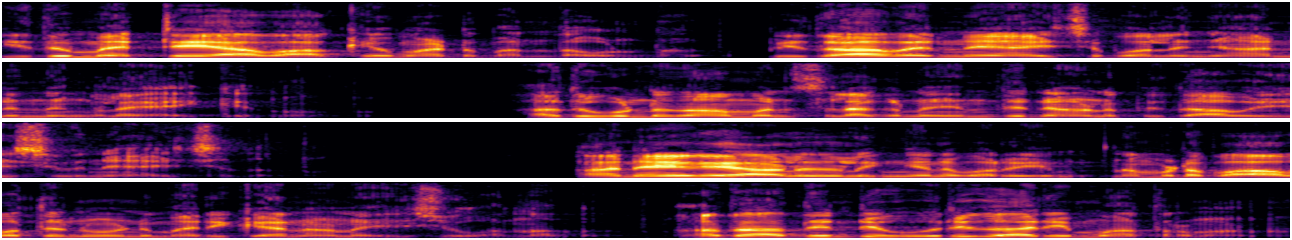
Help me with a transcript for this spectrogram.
ഇത് മറ്റേ ആ വാക്യവുമായിട്ട് ബന്ധമുണ്ട്. പിതാവ് എന്നെ അയച്ച പോലെ ഞാനും നിങ്ങളെ അയക്കുന്നു. അതുകൊണ്ട് നാം മനസ്സിലാക്കണം എന്തിനാണ് പിതാവ് യേശുവിനെ അയച്ചത്? അനേക ആളുകൾ ഇങ്ങനെ പറയും നമ്മുടെ പാപത്തിന് വേണ്ടി മരിക്കാനാണ് യേശു വന്നത്. അത് അതിന്റെ ഒരു കാര്യം മാത്രമാണ്.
